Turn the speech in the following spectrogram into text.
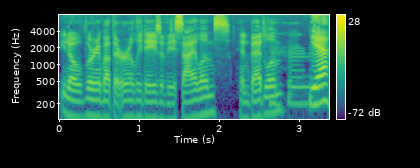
you know learning about the early days of the asylums in Bedlam. Mhm. yeah.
